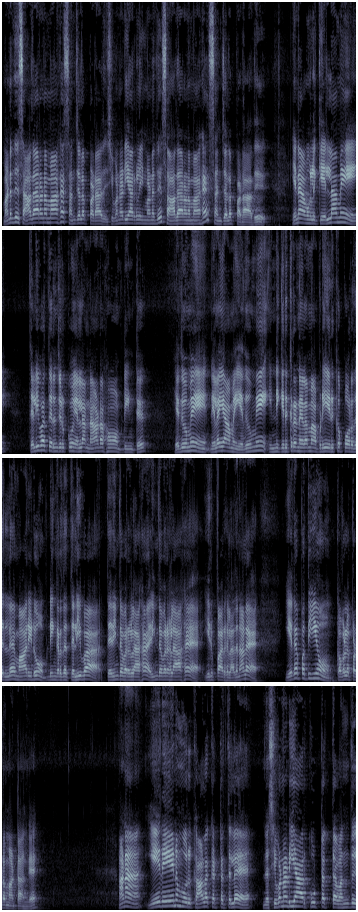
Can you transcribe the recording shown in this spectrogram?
மனது சாதாரணமாக சஞ்சலப்படாது. சிவனடியார்களின் மனது சாதாரணமாக சஞ்சலப்படாது. ஏன்னா அவங்களுக்கு எல்லாமே தெளிவாக தெரிஞ்சிருக்கும் எல்லாம் நாடகம் அப்படின்ட்டு. எதுவுமே நிலையாமை எதுவுமே இன்றைக்கி இருக்கிற நிலைமை அப்படியே இருக்க போகிறதில்ல மாறிடும் அப்படிங்கிறத தெளிவாக தெரிந்தவர்களாக அறிந்தவர்களாக இருப்பார்கள். அதனால் எதை பற்றியும் கவலைப்பட மாட்டாங்க. ஆனால் ஏதேனும் ஒரு காலகட்டத்தில் இந்த சிவனடியார் கூட்டத்தை வந்து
